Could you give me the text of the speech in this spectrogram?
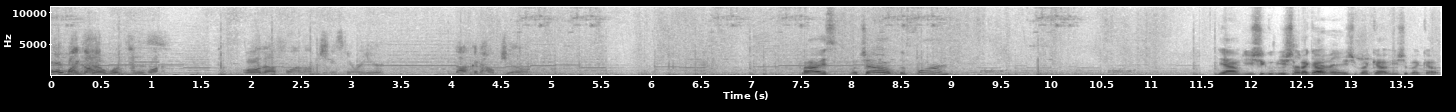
Oh my god. shot, that miss. farm. Oh, that farm. I'm just gonna stand right here. Not gonna help Joe. Guys, watch out, the farm. Yeah, you should you Do should some back out. You should back out. You should back out.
